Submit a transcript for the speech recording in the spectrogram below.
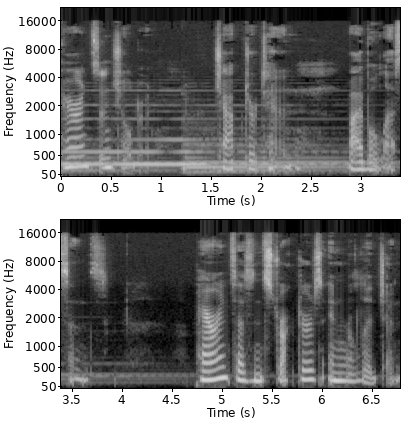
Parents and Children, Chapter 10 Bible Lessons Parents as Instructors in Religion.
